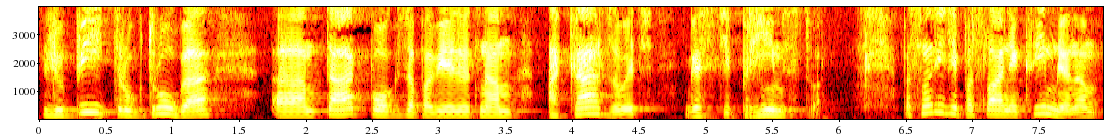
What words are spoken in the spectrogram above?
любить друг друга, э, так Бог заповедует нам оказывать гостеприимство. Посмотрите послание к римлянам,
